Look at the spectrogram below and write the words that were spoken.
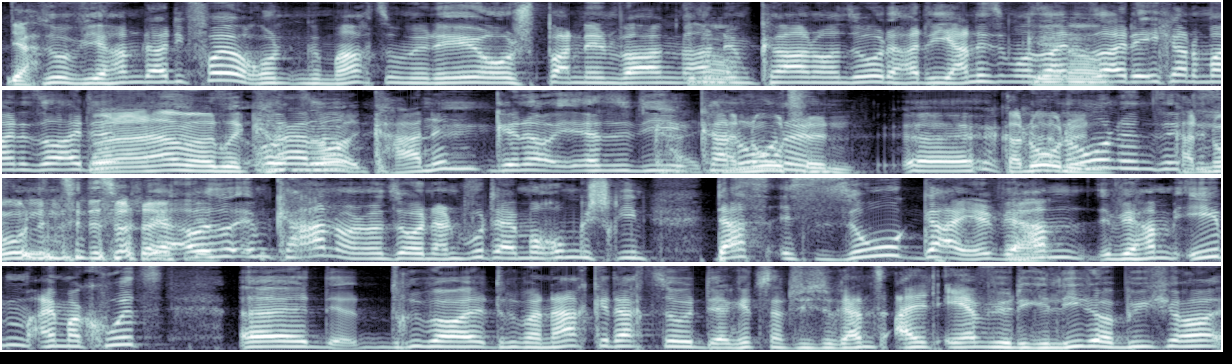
Ja. So, wir haben da die Feuerrunden gemacht, so mit, hey, oh, spann den Wagen an Genau. im Kano und so. Da hatte Janis immer seine Genau. Seite, ich hatte meine Seite. Und dann haben wir unsere Kano so. Kanen. Genau, also die Ka- Kanonen. Äh, Kanonen. Kanonen sind Kanonen es, sind es wahrscheinlich Ja, aber so im Kanon und so. Und dann wurde da immer rumgeschrien. Das ist so geil. Wir, Ja. haben, wir haben eben einmal kurz äh, drüber, drüber nachgedacht. So, da gibt's natürlich so ganz altehrwürdige Liederbücher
